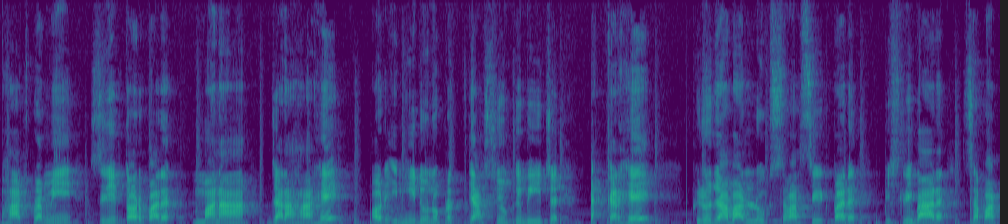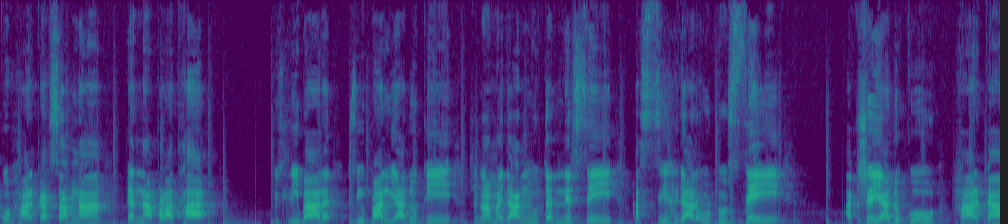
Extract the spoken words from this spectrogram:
भाजपा में सीधे तौर पर माना जा रहा है और इन्हीं दोनों प्रत्याशियों के बीच टक्कर है। फिरोजाबाद लोकसभा सीट पर पिछली बार सपा को हार का सामना करना पड़ा था। पिछली बार शिवपाल यादव के चुनाव मैदान में उतरने से अस्सी हज़ार वोटों से अक्षय यादव को हार का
